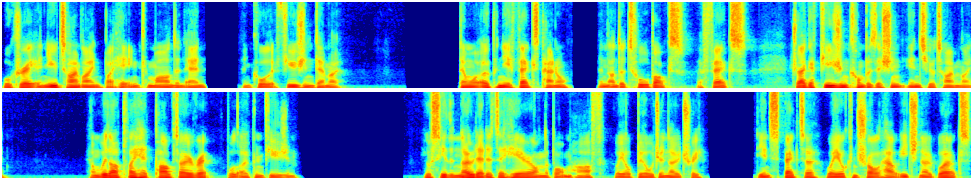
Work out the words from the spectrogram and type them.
we'll create a new timeline by hitting Command and N and call it Fusion Demo. Then we'll open the Effects panel and under Toolbox, Effects, drag a Fusion composition into your timeline. And with our playhead parked over it, we'll open Fusion. You'll see the node editor here on the bottom half where you'll build your node tree the inspector, where you'll control how each node works,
